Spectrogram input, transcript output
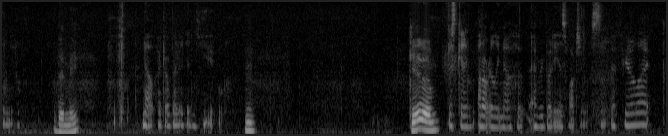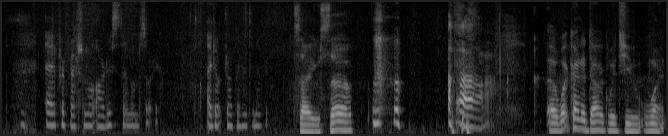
than you. than me? No, I draw better than you. Hmm. Get him. Just kidding. I don't really know who everybody is watching this. So if you're like a professional artist, then I'm sorry. I don't draw better than Sorry, you suck. Uh, what kind of dog would you want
